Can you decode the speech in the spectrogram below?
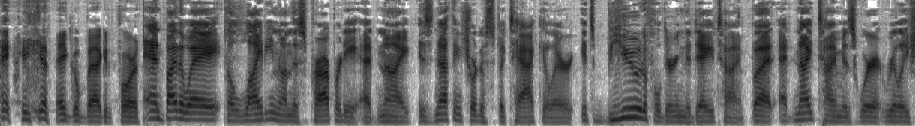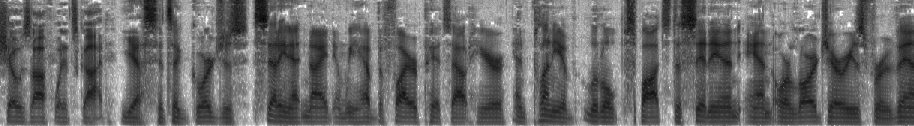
they go back and forth. And by the way, the lighting on this property at night is nothing short of spectacular. It's beautiful during the daytime, but at nighttime is where it really shows off what it's got. Yes, it's a gorgeous setting at night, and we have the fire pits out here, and plenty of little spots to sit in, and or large areas for events,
